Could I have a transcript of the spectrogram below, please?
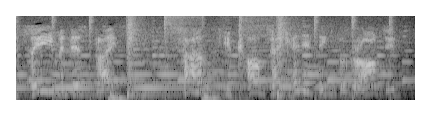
what they in this place. So you can't take anything for granted.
